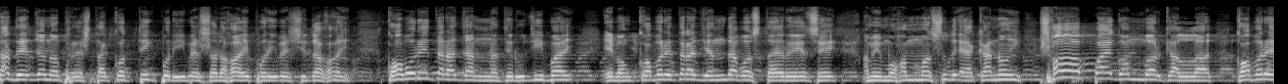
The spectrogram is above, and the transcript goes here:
তাদের জন্য ফ্রেস্তা কর্তৃক পরিবেশন হয়, পরিবেশিত হয়। কবরে তারা জান্নাতি রুজি পায় এবং কবরে তারা জেন্দাবস্থায় রয়েছে। আমি মোহাম্মদ শুধু একা নই, সব পয়গম্বরকে আল্লাহ কবরে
